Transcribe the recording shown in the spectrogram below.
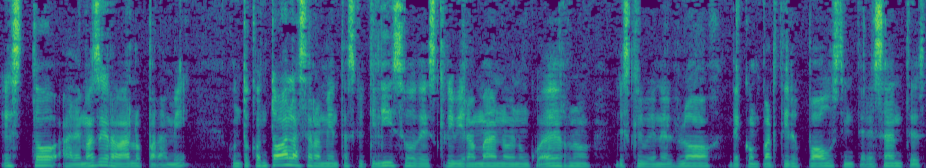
esto, además de grabarlo para mí, junto con todas las herramientas que utilizo, de escribir a mano en un cuaderno, de escribir en el blog, de compartir posts interesantes,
